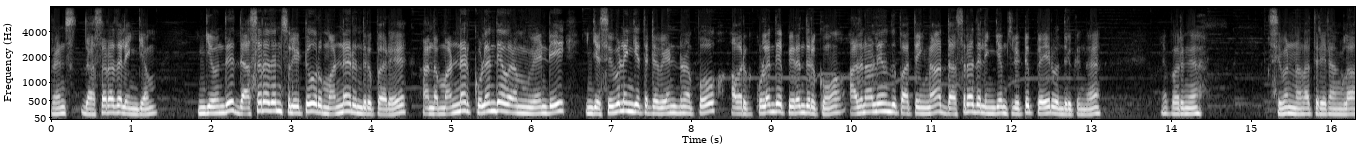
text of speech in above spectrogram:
ஃப்ரெண்ட்ஸ் தசரதலிங்கம் இங்கே வந்து தசரதன் சொல்லிட்டு ஒரு மன்னர் இருந்திருப்பார். அந்த மன்னர் குழந்தை வரம் வேண்டி இங்கே சிவலிங்கத்திட்ட வேண்டினப்போ அவருக்கு குழந்தை பிறந்திருக்கும். அதனாலே வந்து பார்த்தீங்கன்னா தசரத லிங்கம் சொல்லிட்டு பெயர் வந்திருக்குங்க. பாருங்க. சிவன் நல்லா தெரியுறாங்களா?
